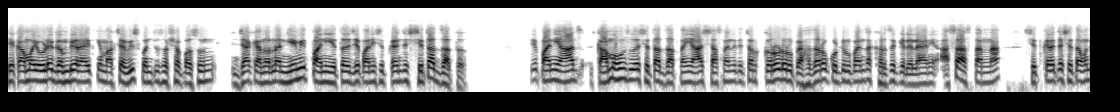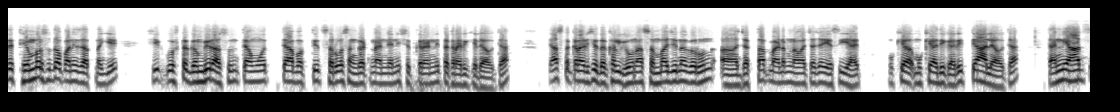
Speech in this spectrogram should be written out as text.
हे कामं एवढे गंभीर आहेत की मागच्या वीस पंचवीस वर्षापासून ज्या कॅनॉलला नियमित पाणी येतं जे पाणी शेतकऱ्यांच्या शेतात जातं ते पाणी आज कामं होऊन सुद्धा शेतात जात नाही. आज शासनाने त्याच्यावर करोडो रुपये हजारो कोटी रुपयांचा खर्च केलेला आहे आणि असं असताना शेतकऱ्याच्या शेतामध्ये थेंबर सुद्धा पाणी जात नाहीये. ही गोष्ट गंभीर असून त्यामुळे त्या बाबतीत सर्व संघटनांनी आणि शेतकऱ्यांनी तक्रारी केल्या होत्या. त्याच तक्रारीची दखल घेऊन आज संभाजीनगरहून जगताप मॅडम नावाच्या ज्या एसी आहेत मुख्य मुख्य अधिकारी त्या आल्या होत्या. त्यांनी आज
